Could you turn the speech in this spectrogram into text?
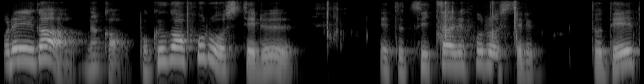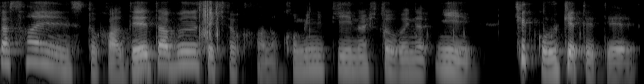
これがなんか僕がフォローしてる、えっと、ツイッターでフォローしてるとデータサイエンスとかデータ分析とかのコミュニティの人がに結構受けてて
